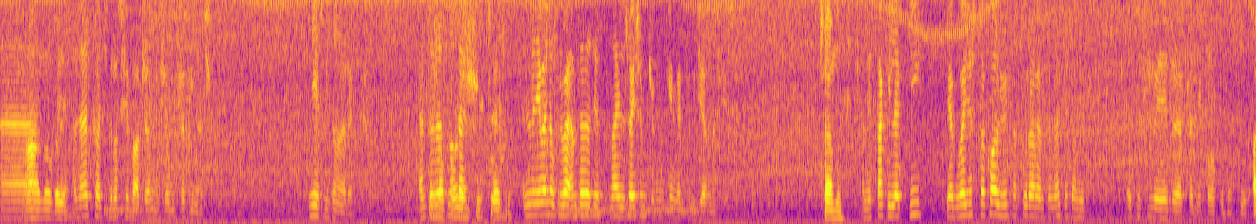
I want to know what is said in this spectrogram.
E, A, no wiem. ten schodzi z rozsiewaczem, musiałbym przepinać. Nie jest mi to na rękę. MTZ, No, no też, no nie będę ukrywał, MTZ jest najlżejszym ciągnikiem, jaki widziałem na świecie. Czemu? On jest taki lekki, jak weźmiesz cokolwiek na turę w MTZ, to już, to już musisz wiedzieć, że przednie koło pójdą w górę. A,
